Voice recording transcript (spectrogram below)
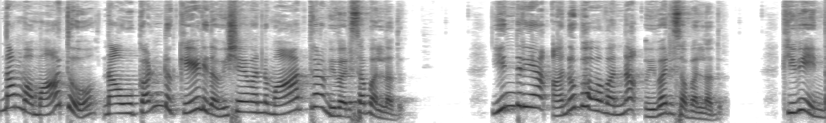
ನಮ್ಮ ಮಾತು ನಾವು ಕಂಡು ಕೇಳಿದ ವಿಷಯವನ್ನು ಮಾತ್ರ ವಿವರಿಸಬಲ್ಲದು. ಇಂದ್ರಿಯ ಅನುಭವವನ್ನು ವಿವರಿಸಬಲ್ಲದು. ಕಿವಿಯಿಂದ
